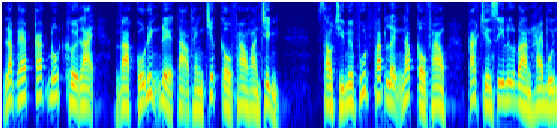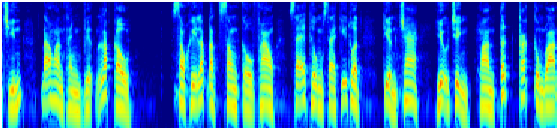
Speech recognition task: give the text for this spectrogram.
lắp ghép các đốt khơi lại và cố định để tạo thành chiếc cầu phao hoàn chỉnh. Sau 90 phút phát lệnh lắp cầu phao, các chiến sĩ lữ đoàn 249 đã hoàn thành việc lắp cầu. Sau khi lắp đặt xong cầu phao sẽ thông xe kỹ thuật, kiểm tra, hiệu chỉnh, hoàn tất các công đoạn.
